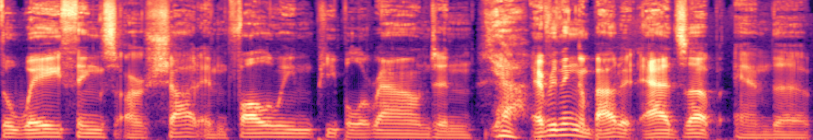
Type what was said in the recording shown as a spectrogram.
the way things are shot and following people around and Yeah. everything about it adds up and the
